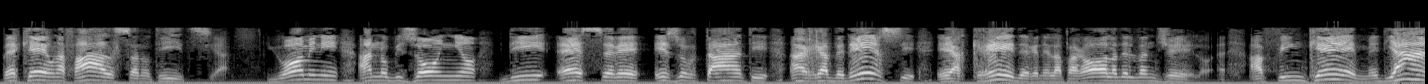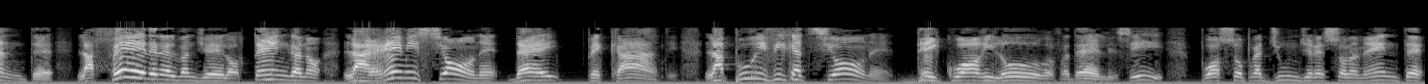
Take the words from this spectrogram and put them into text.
perché è una falsa notizia. Gli uomini hanno bisogno di essere esortati a ravvedersi e a credere nella parola del Vangelo, eh, affinché mediante la fede nel Vangelo ottengano la remissione dei peccati, la purificazione dei cuori loro, fratelli, sì, può sopraggiungere solamente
